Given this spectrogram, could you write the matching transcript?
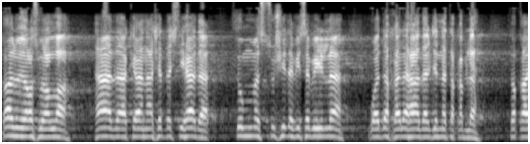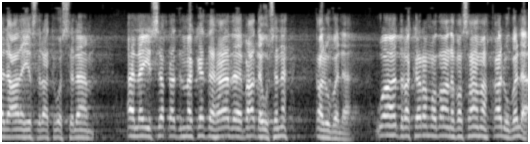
قالوا يا رسول الله هذا كان أشد اجتهادا ثم استشهد في سبيل الله ودخل هذا الجنة قبله. فقال عليه الصلاة والسلام أليس قد مكث هذا بعده سنة؟ قالوا بلى. وأدرك رمضان فصامه؟ قالوا بلى.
